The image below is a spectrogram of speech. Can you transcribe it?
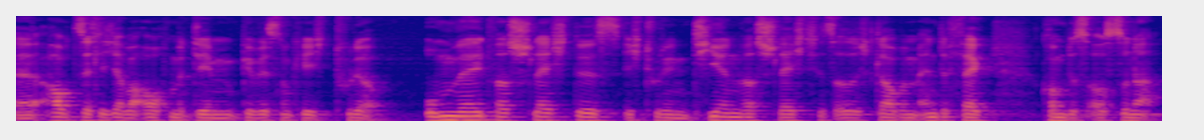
Äh, hauptsächlich aber auch mit dem Gewissen, okay, ich tue der Umwelt was Schlechtes, ich tue den Tieren was Schlechtes. Also ich glaube, im Endeffekt kommt es aus so einer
